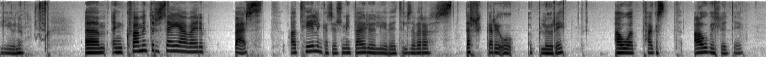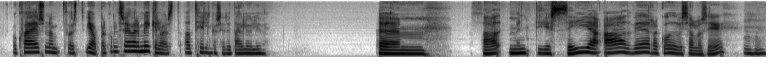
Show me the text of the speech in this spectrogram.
í lífinu. Um, en hvað myndur þú segja að væri best að tilenga sér svona í daglegu lífi til þess að vera sterkari og öflugri á að takast á við hluti? Og hvað er svona, þú veist, já, bara komið til að vera mikilvægast að tilenga sér í daglegu lífi? Um, það myndi ég segja að vera góðu við sjálfa sig mm -hmm.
